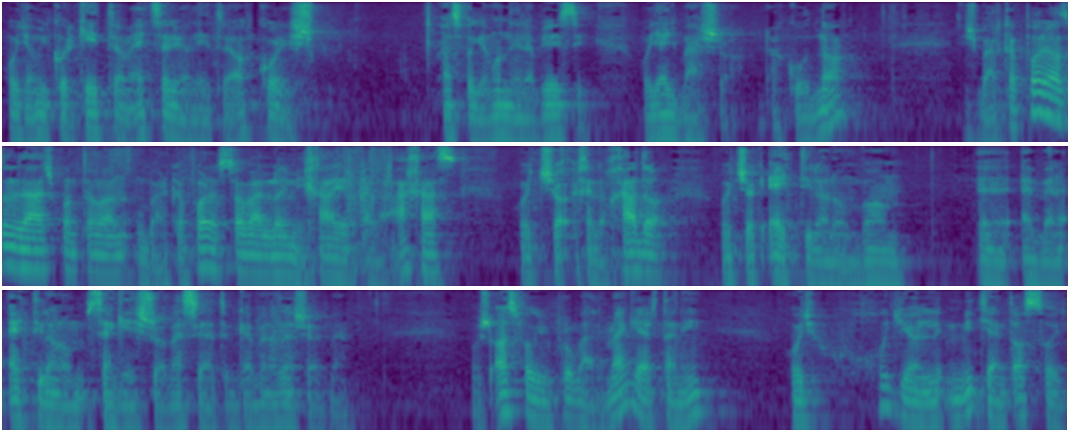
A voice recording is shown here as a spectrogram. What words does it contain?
hogy amikor két tilalom egyszerűen létre, akkor is azt fogja mondani Yossi, hogy egymásra rakódnak, és bár kapora azon az állásponton van, bár kapora szavállai Mihály el áhász, hogy csak, hada, hogy csak egy tilalom van ebben, egy tilalom szegésről beszéltünk ebben az esetben. Most azt fogjuk próbálni megérteni, hogy hogy jön, mit jelent az, hogy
